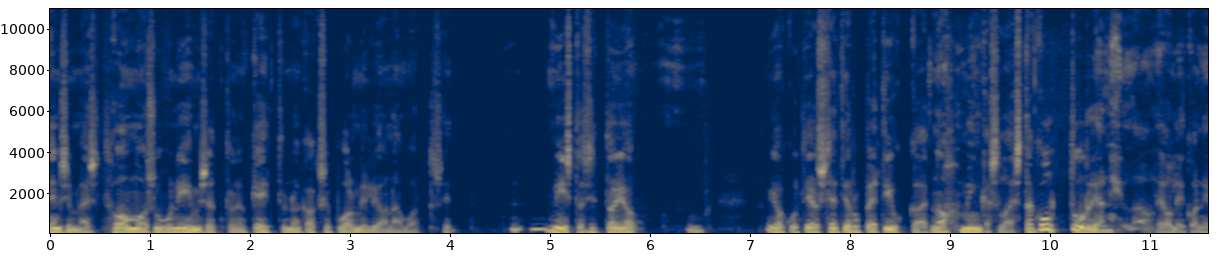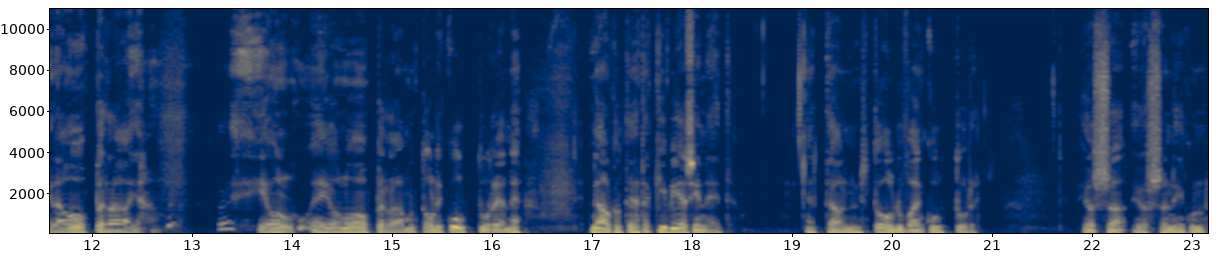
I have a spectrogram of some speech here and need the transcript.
ensimmäiset homo-suvun ihmiset on kehittynyt noin 2,5 miljoonaa vuotta sitten. Niistä sitten on jo joku tietysti heti rupeaa tiukkaa, että no minkälaista kulttuuria niillä oli. Oliko niillä operaa ja ei ollut, ei ollut operaa, mutta oli kulttuuria. Ne, ne alkoi tehdä kiviesineitä. Että on nyt olduvain kulttuuri, jossa, jossa niin kuin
